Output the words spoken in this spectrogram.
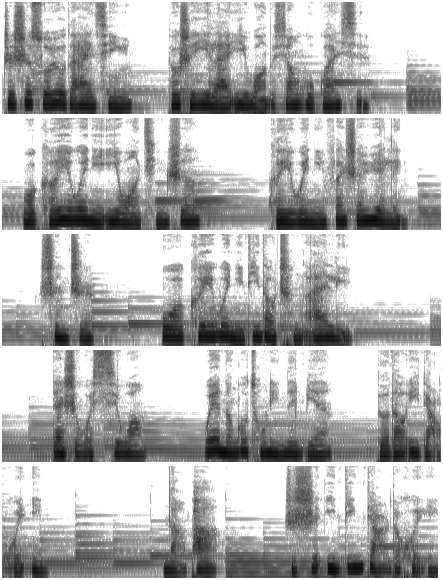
只是所有的爱情都是一来一往的相互关系。我可以为你一往情深，可以为您翻山越岭，甚至我可以为你低到尘埃里。但是我希望，我也能够从你那边得到一点回应，哪怕只是一丁点儿的回应。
